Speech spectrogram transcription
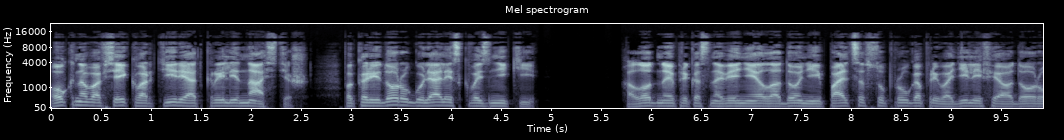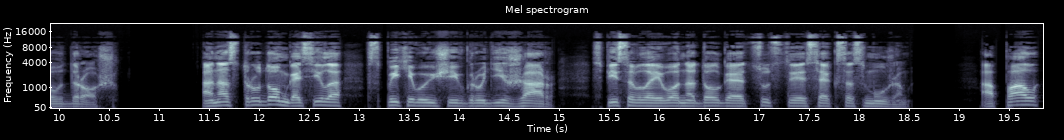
Окна во всей квартире открыли настежь, по коридору гуляли сквозняки. Холодное прикосновение ладони и пальцев супруга приводили Феодору в дрожь. Она с трудом гасила вспыхивающий в груди жар, списывала его на долгое отсутствие секса с мужем. Опал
